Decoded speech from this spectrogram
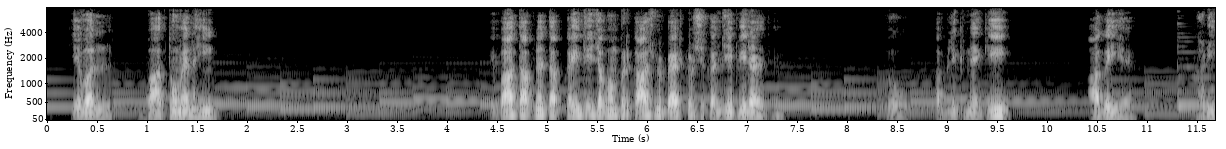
केवल बातों में नहीं। ये बात आपने तब कही थी जब हम प्रकाश में बैठकर शिकंजी पी रहे थे। तो अब लिखने की आ गई है घड़ी।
